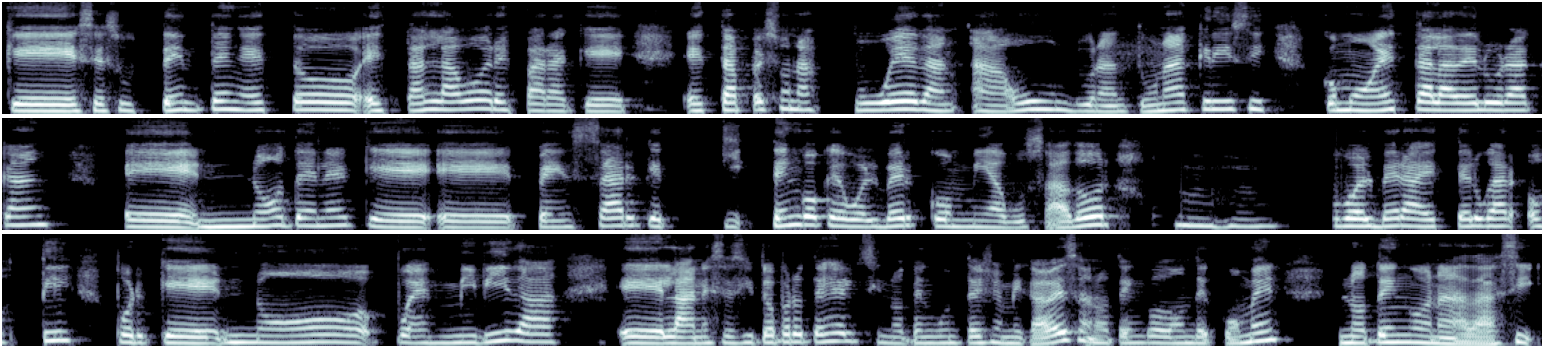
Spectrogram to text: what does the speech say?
que se sustenten esto, estas labores para que estas personas puedan, aún durante una crisis como esta, la del huracán, eh, no tener que eh, pensar que tengo que volver con mi abusador volver a este lugar hostil porque no, pues mi vida eh, la necesito proteger si no tengo un techo en mi cabeza, no tengo dónde comer, no tengo nada. Si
